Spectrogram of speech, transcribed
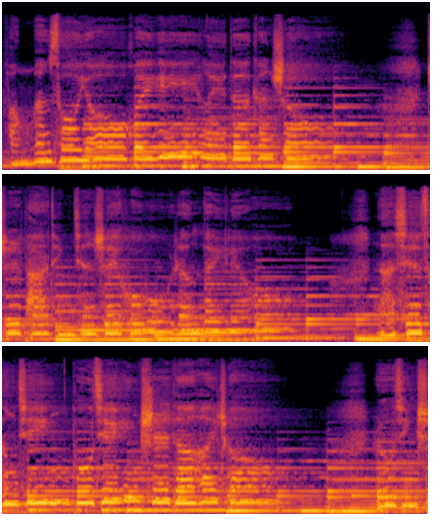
放慢所有回忆里的感受，只怕听见谁忽然泪流。那些曾经不经事的哀愁，如今是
